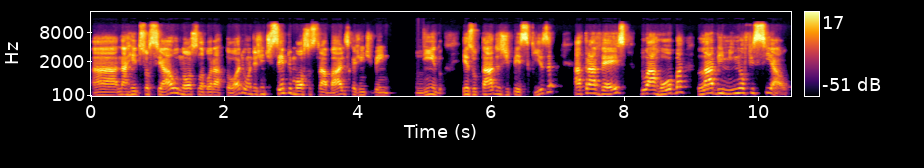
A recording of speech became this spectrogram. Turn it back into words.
ah, na rede social o nosso laboratório, onde a gente sempre mostra os trabalhos que a gente vem indo, resultados de pesquisa, através do arroba LabMinOficial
